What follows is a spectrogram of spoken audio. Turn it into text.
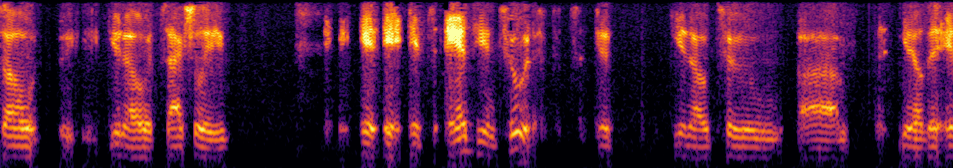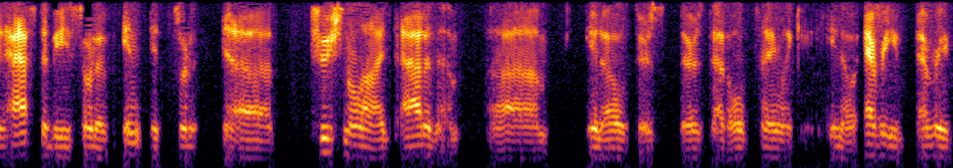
so, you know, it's actually it, it, it's anti-intuitive. It's, it, you know, to um, you know, the, it has to be sort of in, it's sort of uh, institutionalized out of them. Um, you know, there's there's that old saying like, you know, every every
